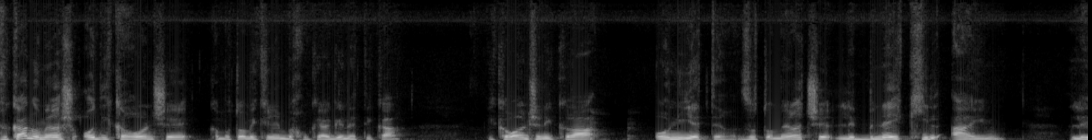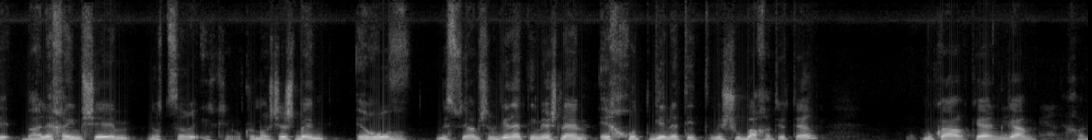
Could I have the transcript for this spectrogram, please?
וכאן אומר, יש עוד עיקרון שגם אותו מכירים בחוקי הגנטיקה, עיקרון שנקרא הון יתר. זאת אומרת שלבני כלאיים, לבעלי חיים שהם נוצרים, כלומר שיש בהם עירוב מסוים של גנטים, יש להם איכות גנטית משובחת יותר. מוכר? כן, גם? כן, נכון.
